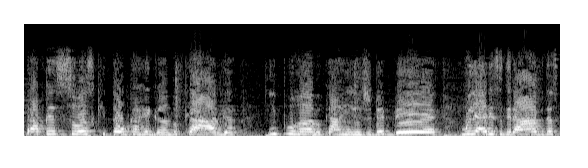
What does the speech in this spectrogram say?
para pessoas que estão carregando carga, empurrando carrinho de bebê, mulheres grávidas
